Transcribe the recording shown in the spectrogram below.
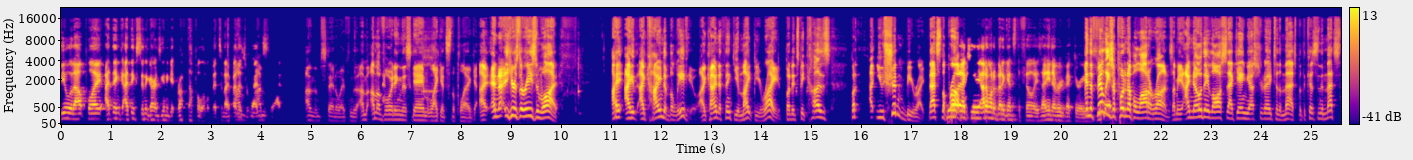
feel it out play. I think I think Syndergaard's going to get roughed up a little bit tonight by this I'm, Reds. I'm, I'm, staying away from the. I'm I'm avoiding this game like it's the plague. I and here's the reason why. I I I kind of believe you. I kind of think you might be right, but it's because but uh, you shouldn't be right. That's the You know what, problem. actually, I don't want to bet against the Phillies. I need every victory. And the Phillies are putting up a lot of runs. I mean, I know they lost that game yesterday to the Mets, but because the Mets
